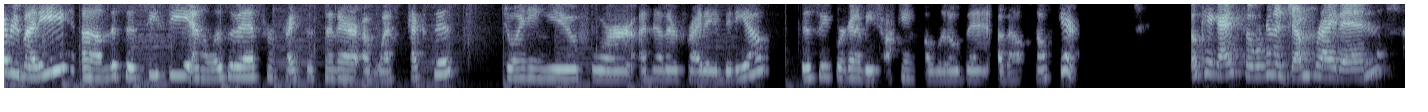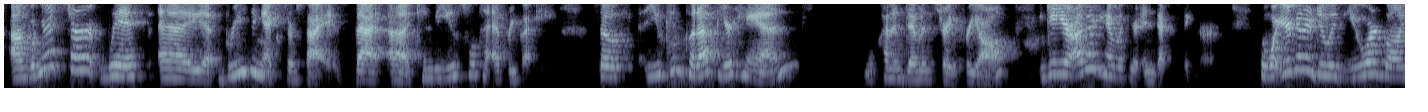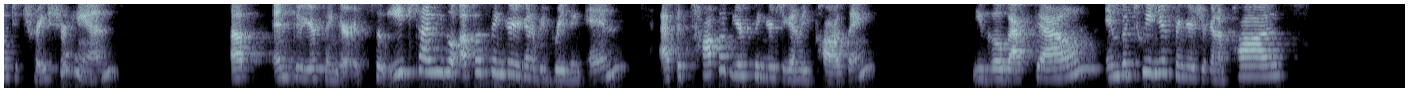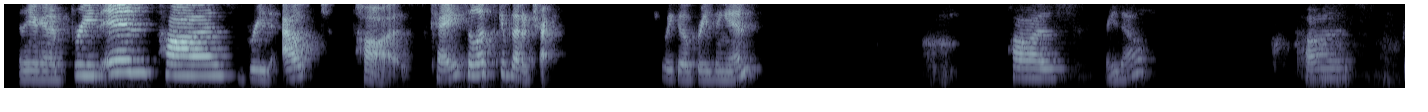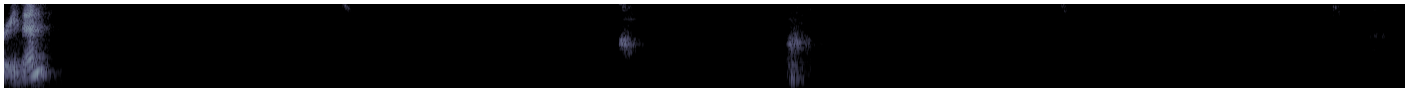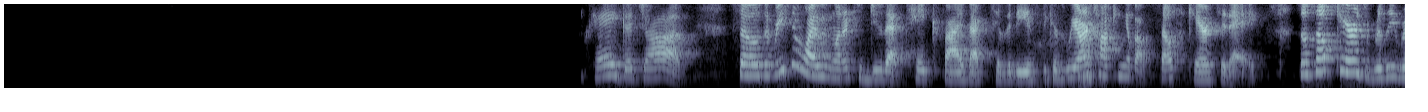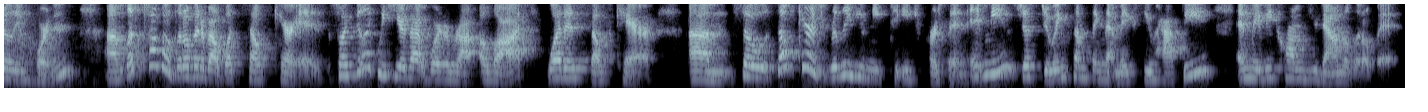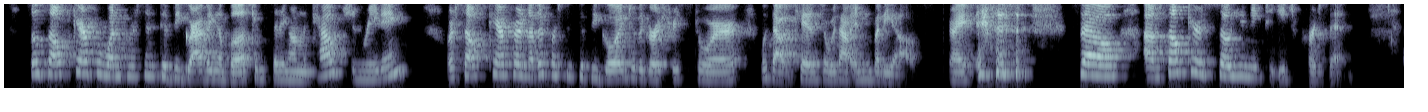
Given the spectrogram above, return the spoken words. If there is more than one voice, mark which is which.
Speaker 1: everybody. Um, this is Cece and Elizabeth from Crisis Center of West Texas joining you for another Friday video. This week, we're going to be talking a little bit about self care.
Speaker 2: Okay, guys, so we're going to jump right in. Um, we're going to start with a breathing exercise that uh, can be useful to everybody. So you can put up your hand, we'll kind of demonstrate for y'all, and get your other hand with your index finger. So what you're going to do is you are going to trace your hand up and through your fingers. So each time you go up a finger, you're going to be breathing in. At the top of your fingers, you're going to be pausing. You go back down. In between your fingers, you're going to pause. And then you're going to breathe in, pause, breathe out, pause. Okay, so let's give that a try. Here we go, breathing in, pause, breathe out, pause, breathe in. Okay, good job. So, the reason why we wanted to do that take five activity is because we are talking about self care today. So, self care is really, really important. Um, let's talk a little bit about what self care is. So, I feel like we hear that word a lot. What is self care? Um, so, self care is really unique to each person. It means just doing something that makes you happy and maybe calms you down a little bit. So, self care for one person could be grabbing a book and sitting on the couch and reading. Or self care for another person could be going to the grocery store without kids or without anybody else, right? so um, self care is so unique to each person.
